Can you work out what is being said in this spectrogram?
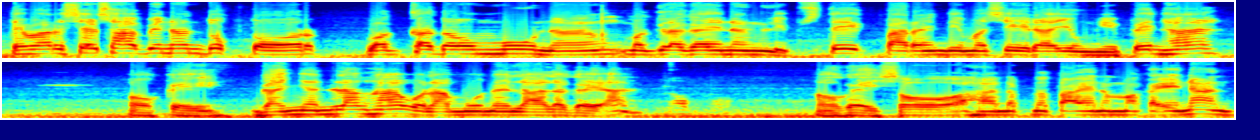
Te Maricel, sabi ng doktor, wag ka daw munang maglagay ng lipstick para hindi masira yung ngipin, ha? Okay. Ganyan lang, ha? Wala muna ilalagay, ha? Opo. Okay, so hanap na tayo ng makainan.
